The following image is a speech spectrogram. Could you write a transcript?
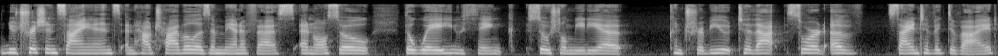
nutrition science and how tribalism manifests, and also the way you think social media contribute to that sort of scientific divide?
